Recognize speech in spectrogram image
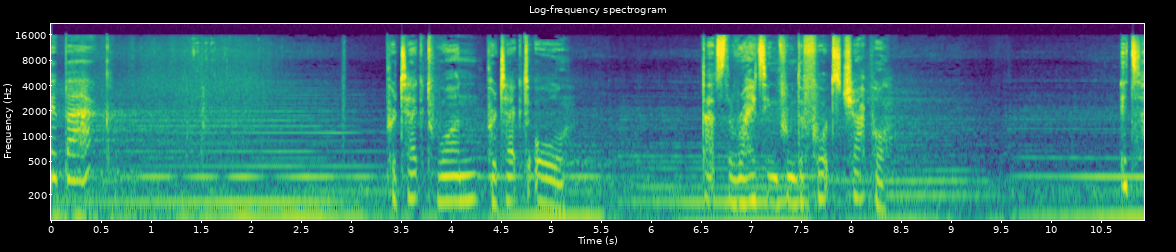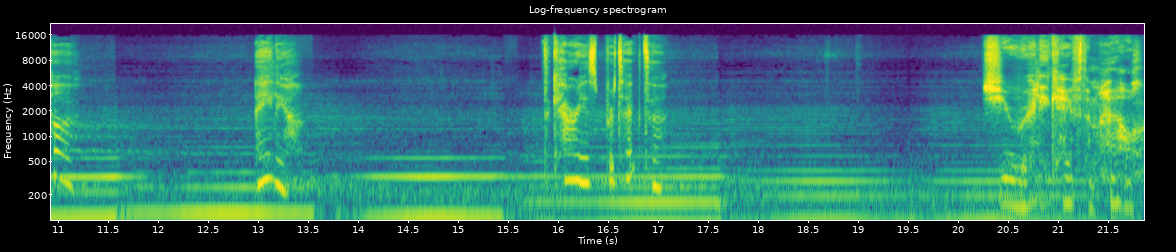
Go back. Protect one, protect all. That's the writing from the fort's chapel. it's her. Aelia. The carrier's protector. She really gave them hell.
